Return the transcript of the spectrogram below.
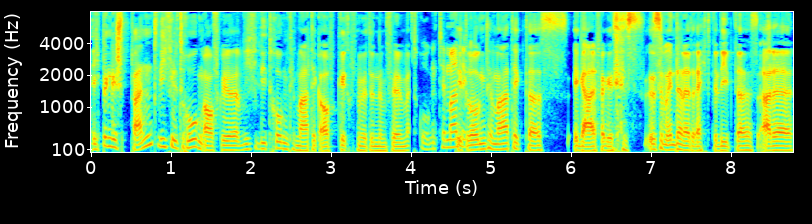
Ich bin gespannt, wie viel Drogen aufge wie viel die Drogenthematik aufgegriffen wird in dem Film. Die Drogenthematik. Drogenthematik, das, egal, vergiss es, ist im Internet recht beliebt, dass alle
